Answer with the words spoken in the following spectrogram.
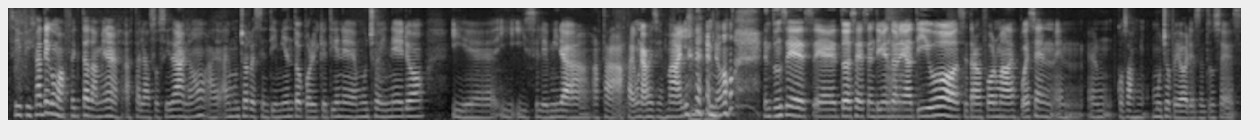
Sí, fíjate cómo afecta también hasta la sociedad, ¿no? Hay mucho resentimiento por el que tiene mucho dinero y, eh, y- y se le mira hasta, hasta algunas veces mal, ¿no? Entonces, eh, todo ese sentimiento negativo se transforma después en, en- en cosas mu- mucho peores. Entonces,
